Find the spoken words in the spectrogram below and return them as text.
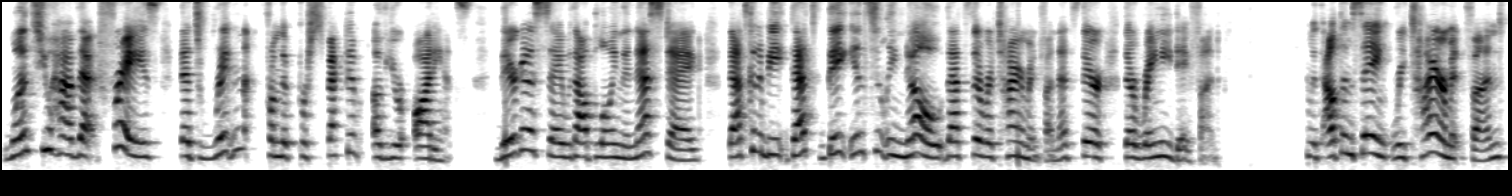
Once you have that phrase that's written from the perspective of your audience, they're going to say, without blowing the nest egg, that's going to be that's they instantly know that's their retirement fund, that's their their rainy day fund without them saying retirement fund,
